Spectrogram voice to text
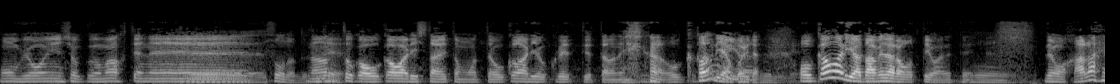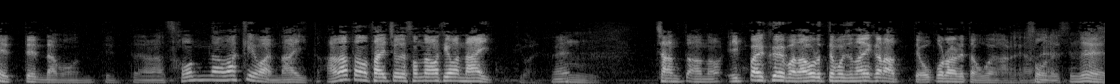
もう病院食うまくてね、えー、そうなんですね。なんとかおかわりしたいと思って、おかわりをくれって言ったらね、おかわりは無理だ。おかわりはダメだろうって言われて、でも腹減ってんだもんって言ったら、そんなわけはないと。あなたの体調でそんなわけはないって言われてね。うんちゃんとあの、いっぱい食えば治るってもんじゃないからって怒られた覚えがあるからね。そうですね。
